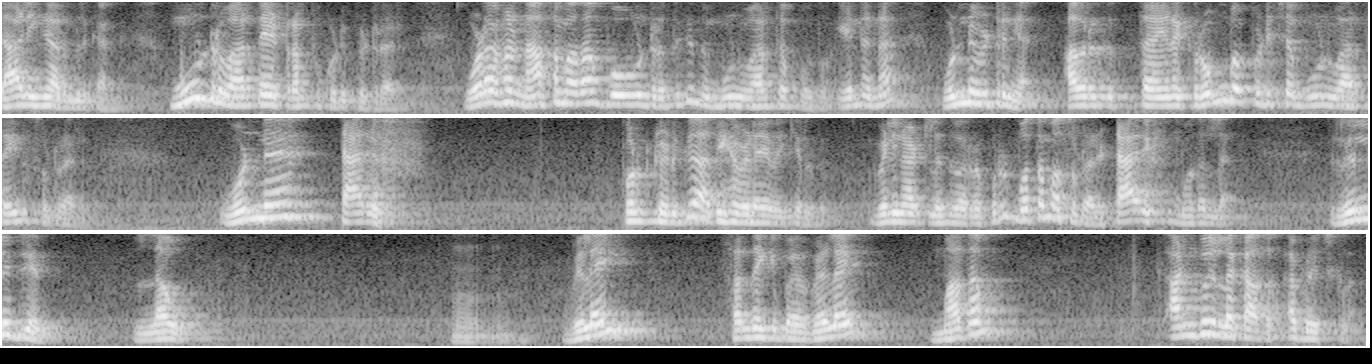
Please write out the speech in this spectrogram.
டார்லிங்காக இருந்திருக்காங்க. மூன்று வார்த்தையை ட்ரம்ப் குறிப்பிட்றாரு. உலகம் நாசமாக தான் போகுன்றதுக்கு இந்த மூணு வார்த்தை போதும். என்னென்னா ஒன்று விட்டுருங்க. அவருக்கு த எனக்கு ரொம்ப பிடிச்ச மூணு வார்த்தைன்னு சொல்கிறாரு ஒன்று டாரிஃப் பொருட்களுக்கு அதிக விலையை வைக்கிறது. வெளிநாட்டிலேருந்து வர்ற பொருள். மொத்தமாக சொல்கிறாரு டாரிஃப் முதல்ல. ரிலிஜன் லவ் ம், ம். விலை சந்தைக்கு விலை மதம் அன்பு இல்லை காதல் அப்படி வச்சுக்கலாம்.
